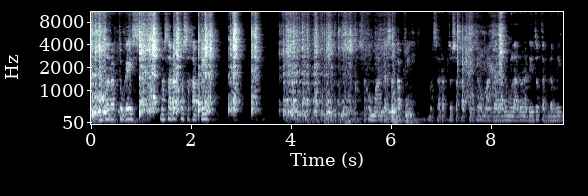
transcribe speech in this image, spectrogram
Masarap to guys. Masarap to sa kape. Sa umaga sa kape. Masarap to sa kape sa umaga lalong lalo na dito taglamig.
